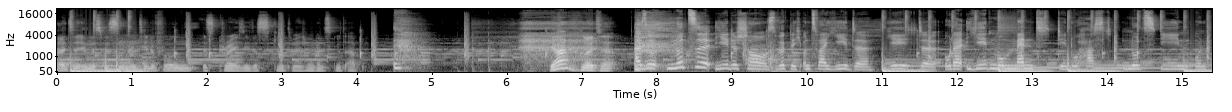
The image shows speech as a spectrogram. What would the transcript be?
Leute, ihr müsst wissen, mein Telefon ist crazy. Das geht manchmal ganz gut ab. ja, Leute, also nutze jede Chance, wirklich. Und zwar jede, jede oder jeden Moment, den du hast. Nutz ihn und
